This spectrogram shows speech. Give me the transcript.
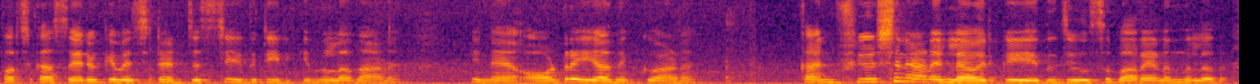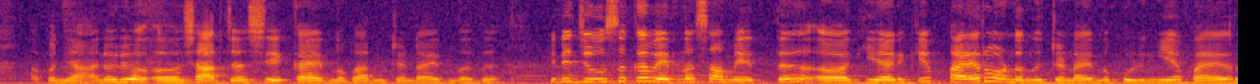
കുറച്ച് കസേരയൊക്കെ വെച്ചിട്ട് അഡ്ജസ്റ്റ് ചെയ്തിട്ട് ഇരിക്കുന്നുള്ളതാണ്. പിന്നെ ഓർഡർ ചെയ്യാൻ നിൽക്കുവാണ് കൺഫ്യൂഷനാണ് എല്ലാവർക്കും ഏത് ജ്യൂസ് പറയണം എന്നുള്ളത് അപ്പം ഞാനൊരു ഷാർജ ഷേക്കായിരുന്നു പറഞ്ഞിട്ടുണ്ടായിരുന്നത്. പിന്നെ ജ്യൂസൊക്കെ വരുന്ന സമയത്ത് കിയാരിക്ക് പയർ കൊണ്ടുവന്നിട്ടുണ്ടായിരുന്നു പുഴുങ്ങിയ പയർ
